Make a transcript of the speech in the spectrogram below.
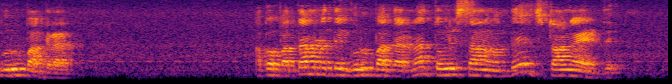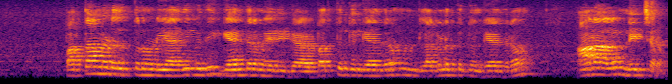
குரு பார்க்குறார். அப்போ பத்தாம் இடத்தை குரு பார்த்தாருன்னா தொழில் ஸ்தானம் வந்து ஸ்ட்ராங் ஆகிடுது பத்தாம் இடத்தினுடைய அதிபதி கேந்திரம் இருக்கிறார் பத்துக்கு கேந்திரம் லக்னத்துக்கும் கேந்திரம் ஆனாலும் நீச்சம்.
